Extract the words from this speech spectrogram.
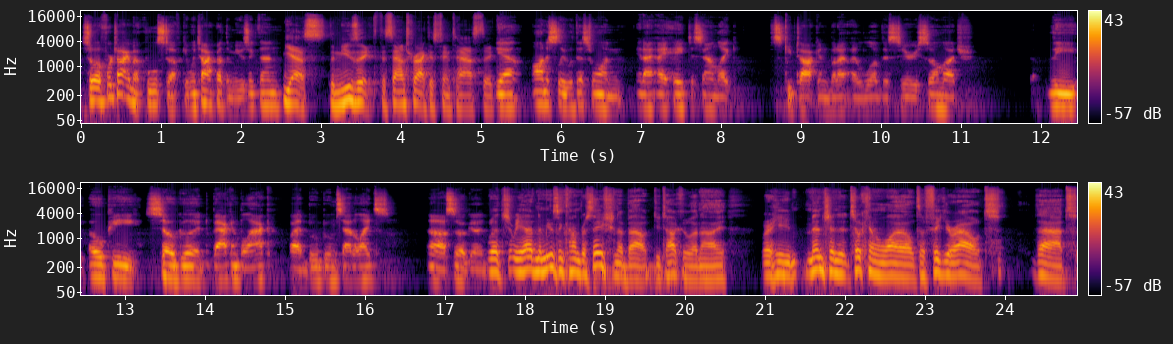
So if we're talking about cool stuff, can we talk about the music then? Yes, the music, the soundtrack is fantastic. Yeah, honestly, with this one, and I, I hate to sound like just keep talking, but I, I, love this series so much. The OP, so good. Back in Black by Boom Boom Satellites. Oh, so good. Which we had an amusing conversation about, Dutaku and I, where he mentioned it took him a while to figure out that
